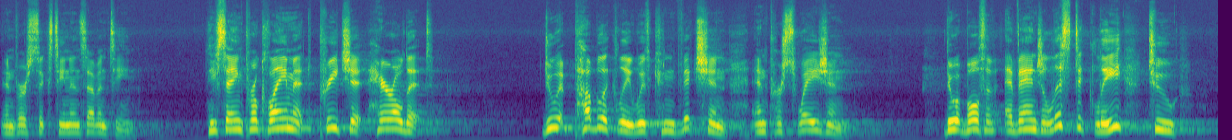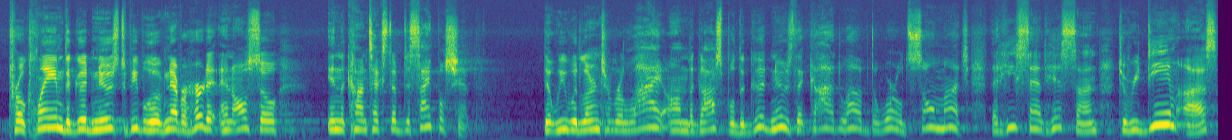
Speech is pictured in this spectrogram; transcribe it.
in verse 16 and 17. He's saying, proclaim it, preach it, herald it. Do it publicly with conviction and persuasion. Do it both evangelistically to proclaim the good news to people who have never heard it, and also in the context of discipleship that we would learn to rely on the gospel, the good news that God loved the world so much that he sent his son to redeem us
